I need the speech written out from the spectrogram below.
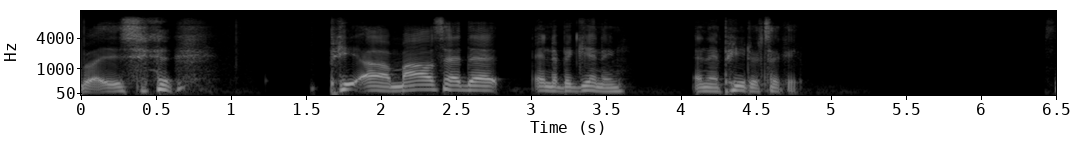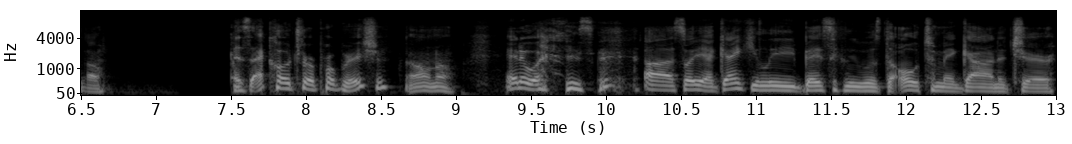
uh, Miles had that in the beginning, and then Peter took it. So is that cultural appropriation? I don't know. Anyways, uh, so yeah, Ganke Lee basically was the ultimate guy in the chair.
